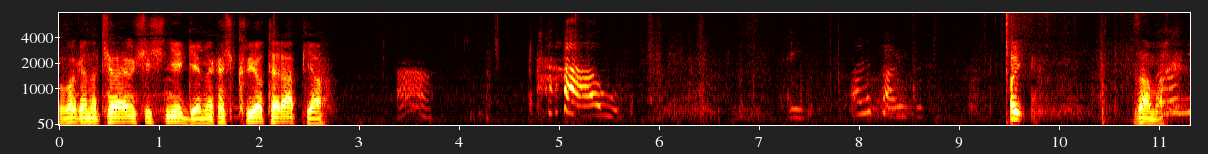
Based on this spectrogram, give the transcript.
Uwaga, nacierają się śniegiem, jakaś krioterapia. Oj! Samach.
